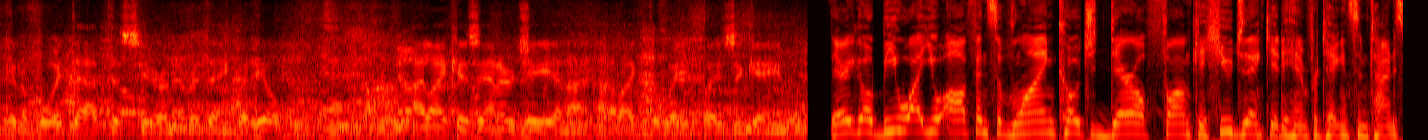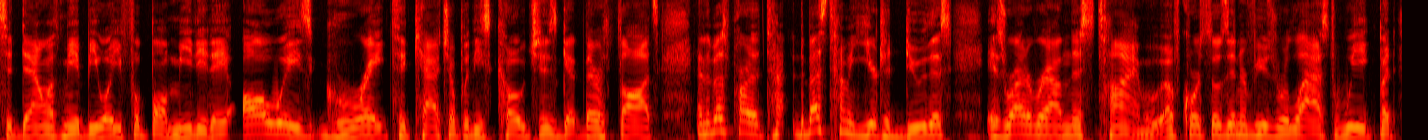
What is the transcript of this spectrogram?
can avoid that this year and everything. But he'll. I like his energy, and I, I like the way he plays the game. There you go, BYU offensive line coach Darrell Funk. A huge thank you to him for taking some time to sit down with me at BYU Football Media Day. Always great to catch up with these coaches, get their thoughts. And the best part of the time, the best time of year to do this is right around this time. Of course, those interviews were last week, but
